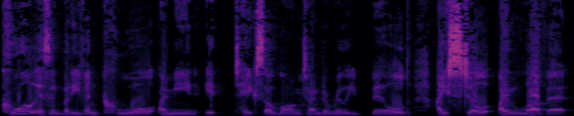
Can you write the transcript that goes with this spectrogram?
cool isn't but even cool i mean it takes a long time to really build i still i love it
